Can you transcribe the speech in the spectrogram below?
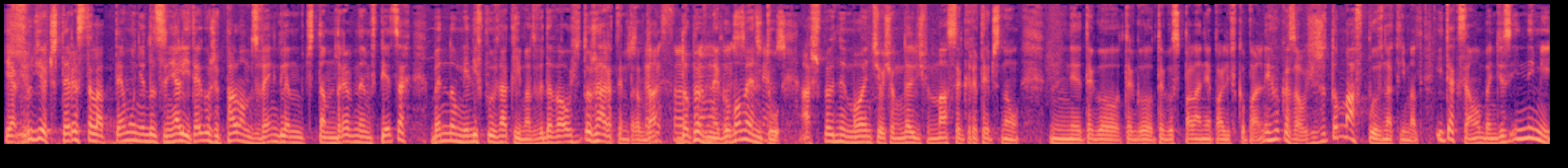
jak ludzie 400 lat temu nie doceniali tego, że paląc węglem czy tam drewnem w piecach będą mieli wpływ na klimat. Wydawało się to żartem, prawda? 400 lat Do pewnego momentu. ciężko. Aż w pewnym momencie osiągnęliśmy masę krytyczną mm, tego, tego, tego spalania paliw kopalnych. Odnawialnych. Okazało się, że to ma wpływ na klimat. I tak samo będzie z innymi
